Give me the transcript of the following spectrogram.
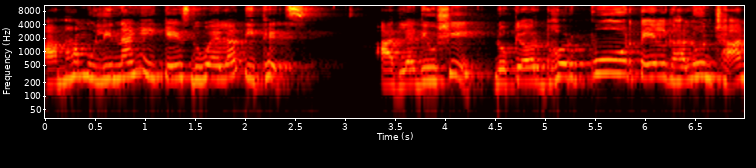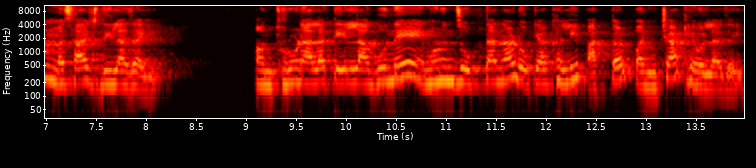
आम्हा मुलींनाही केस धुवायला तिथेच. आदल्या दिवशी डोक्यावर भरपूर तेल घालून छान मसाज दिला जाईल. अंथरुणाला तेल लागू नये म्हणून झोपताना डोक्याखाली पातळ पंचा ठेवला जाईल.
